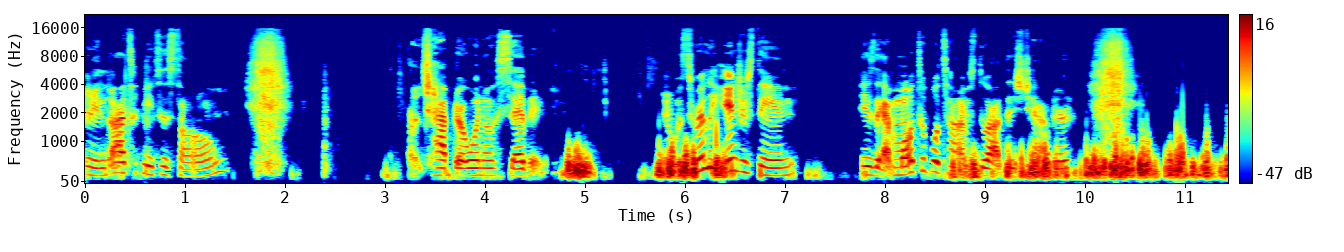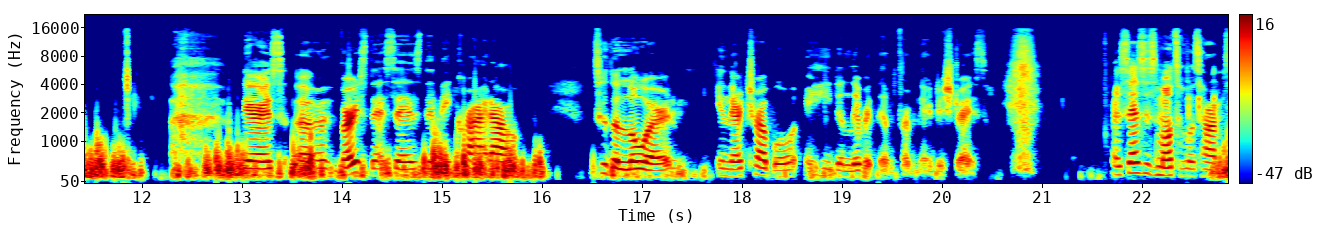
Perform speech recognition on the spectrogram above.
And God took me to Psalm uh, chapter 107. It was really interesting is that multiple times throughout this chapter, there's a verse that says, Then they cried out to the Lord in their trouble, and he delivered them from their distress. It says this multiple times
